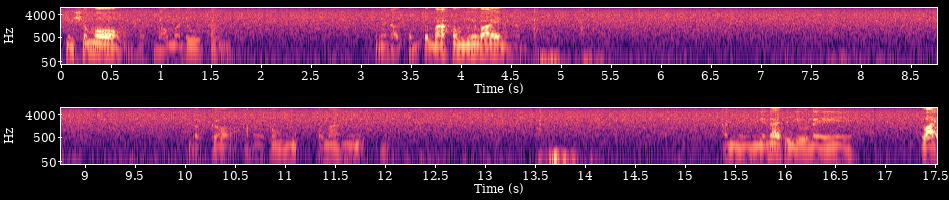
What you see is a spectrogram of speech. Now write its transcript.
หนึ่งชั่วโมง ลองมาดูกันนะครับ ผมจะมาร์คตรงนี้ไว้นะครับแล้วก็เอาตรงนี้ประมาณนี้ อันนี้น่าจะอยู่ในไหล่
